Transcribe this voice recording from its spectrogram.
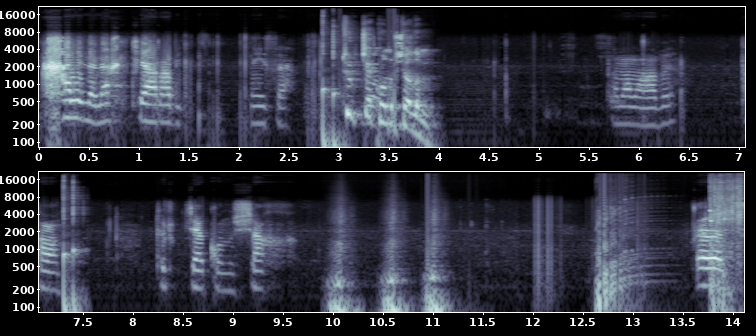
Haline nahki Arabi. Neyse. Türkçe konuşalım. Tamam abi. Tamam. Türkçe konuşacak. Evet.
